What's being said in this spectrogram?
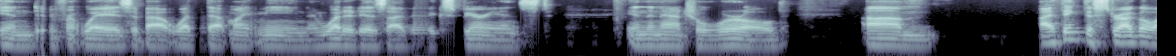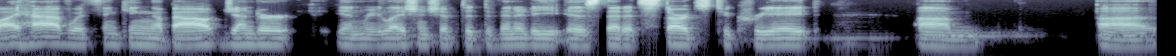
in different ways about what that might mean and what it is I've experienced in the natural world. Um, I think the struggle I have with thinking about gender in relationship to divinity is that it starts to create um, uh,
